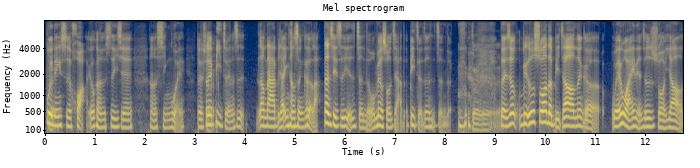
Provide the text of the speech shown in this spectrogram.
不一定是话，有可能是一些嗯行为。对，所以闭嘴呢是让大家比较印象深刻啦。但其实也是真的，我没有说假的，闭嘴真的是真的。对对对，对，就比如说的比较那个委婉一点，就是说要。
